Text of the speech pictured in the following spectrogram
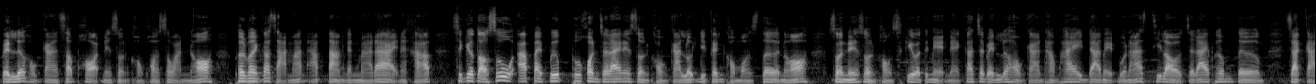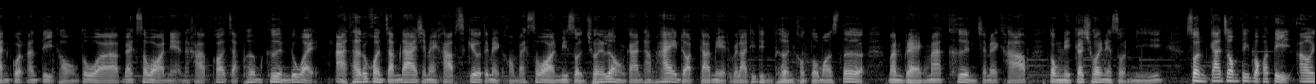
เป็นเรื่องของการซัพพอร์ตในส่วนของพรสวรรค์เนาะเพื่อนๆก็สามารถอัพตามกันมาได้นะครับสกิลต่อสู้อัพไปปุ๊บทุกคนจะได้ในส่วนของการลดดีเฟนส์ของมอนสเตอร์เนาะส่วนในส่วนของสกิลอัลติเมทเนี่ยก็จะเป็นเรื่องของการทำให้ดาเมจโบนัสที่เราจะได้เพิ่มเติม จากการกดอันติของตัวแบ็กสวอนเนี่ยนะครับก็จะเพิ่มขึ้นด้วยอะถ้าทุกคนจำได้ใช่ไหมครับสกิลอัลติเมทของแบ็กสวอนมีส่วนช่วยในเรื่องของการทำให้ดอทดาเมจเวลาที่ถึงเทิร์นของตัวมอนสเตอร์มันแรงมากขึ้นใช่ไหมครับตรงนี้ก็ช่วยในส่วนนี้ ส่วนการโจมตีปกติเอาจ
